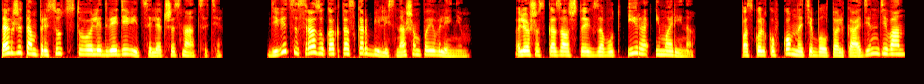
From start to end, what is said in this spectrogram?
Также там присутствовали две девицы лет 16. Девицы сразу как-то оскорбились нашим появлением. Лёша сказал, что их зовут Ира и Марина. Поскольку в комнате был только один диван,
